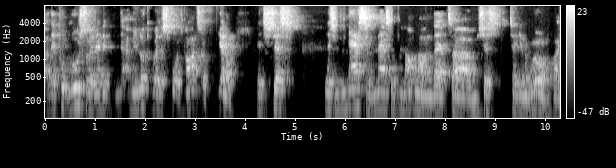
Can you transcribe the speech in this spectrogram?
uh, they put rules to it, and it, I mean, look where the sport's gone. So you know, it's just this massive, massive phenomenon that um, it's just taking the world by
